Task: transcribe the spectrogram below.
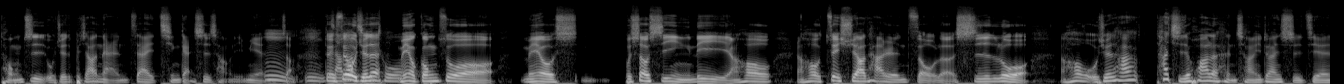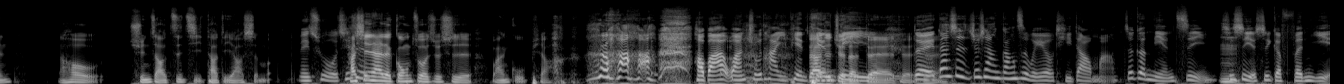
同志，我觉得比较难在情感市场里面找。对，所以我觉得没有工作，没有不受吸引力，然后然后最需要他人走了，失落。然后我觉得他他其实花了很长一段时间，然后寻找自己到底要什么。没错，他现在的工作就是玩股票，好吧，玩出他一片 天地。对对但是就像刚志伟也有提到嘛，这个年纪其实也是一个分野。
